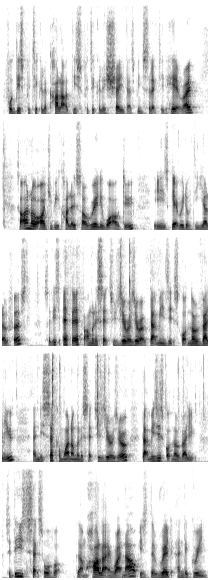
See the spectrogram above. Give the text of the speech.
for this particular color, this particular shade that's been selected here, right? So I know RGB colors, so really what I'll do is get rid of the yellow first. So this FF I'm going to set to 00, that means it's got no value. And the second one I'm going to set to 00, zero. that means it's got no value. So these sets of that I'm highlighting right now is the red and the green,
